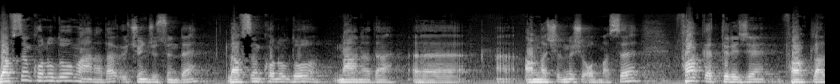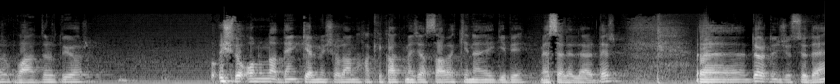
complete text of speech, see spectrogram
Lafzın konulduğu manada üçüncüsünde, lafzın konulduğu manada e, anlaşılmış olması fark ettirici farklar vardır diyor. İşte onunla denk gelmiş olan hakikat, mecaz, sara, kinaye gibi meselelerdir. Ee, dördüncüsü de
